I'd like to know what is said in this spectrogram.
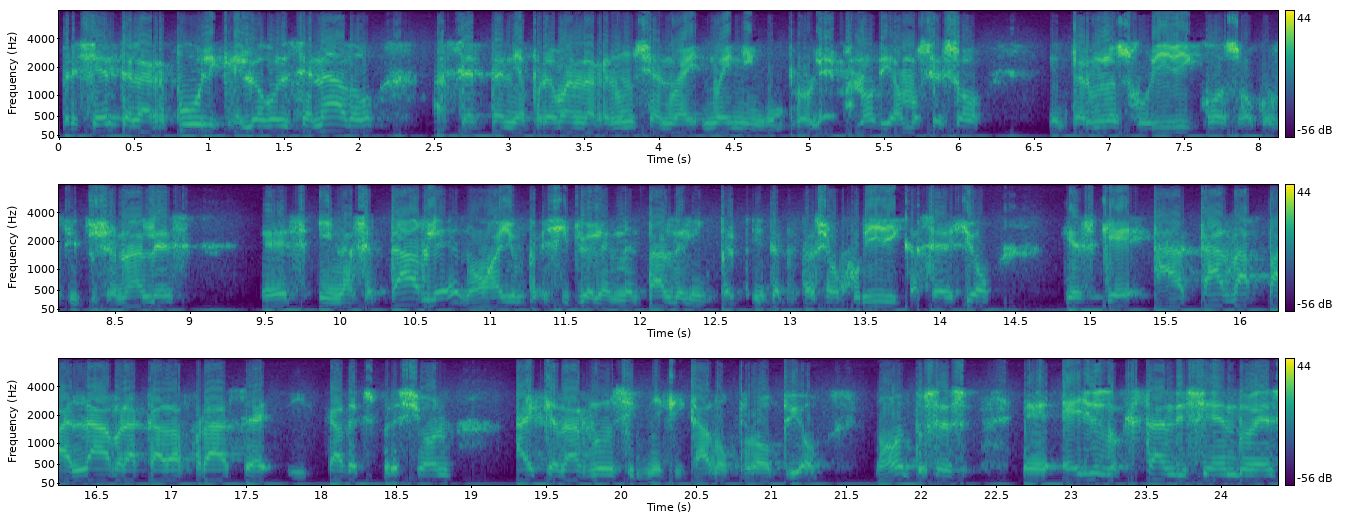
presidente de la República y luego el Senado aceptan y aprueban la renuncia, no hay, no hay ningún problema, ¿no? Digamos eso en términos jurídicos o constitucionales es inaceptable, ¿no? Hay un principio elemental de la interpretación jurídica, Sergio, que es que a cada palabra, cada frase y cada expresión hay que darle un significado propio, ¿no? Entonces, eh, ellos lo que están diciendo es,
